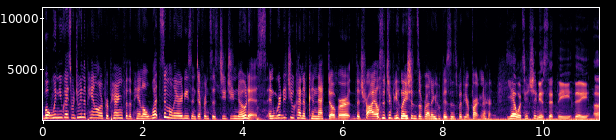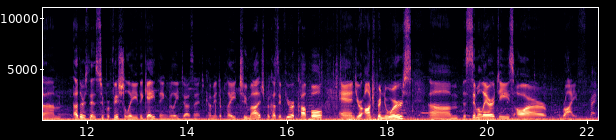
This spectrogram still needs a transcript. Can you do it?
but when you guys were doing the panel or preparing for the panel, what similarities and differences did you notice? And where did you kind of connect over the trials and tribulations of running a business with your partner? Yeah, what's interesting is that the, the um, other than superficially, the gay thing really doesn't come into play too much because if you're a couple and you're entrepreneurs, um, the similarities are rife. Right.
